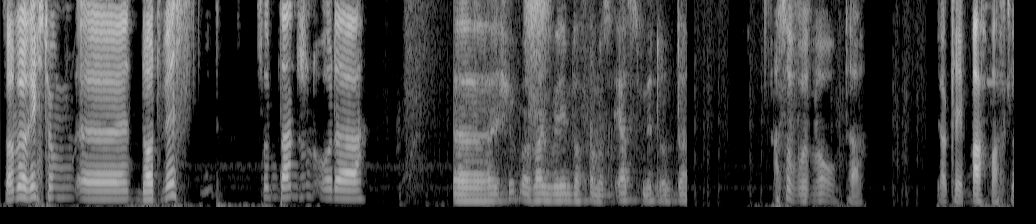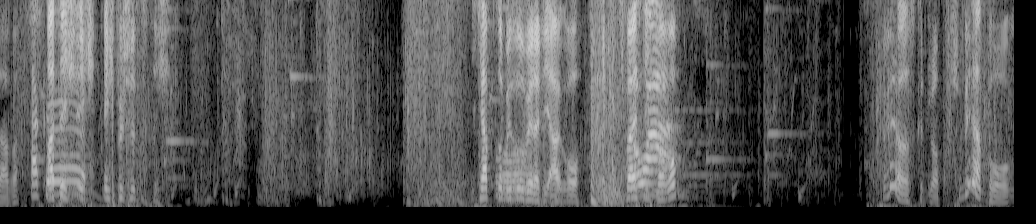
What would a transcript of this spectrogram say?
Sollen wir Richtung äh, Nordwesten zum Dungeon oder... äh, ich würde mal sagen, wir nehmen davon das Erz mit und dann. Achso, wo, wo? Da. Ja, Okay, mach mal, Sklave. Attacke! Warte, ich, ich, ich beschütze dich. Ich hab sowieso Oh. wieder die Agro. Ich weiß nicht Aua. warum. Schon wieder was gedroppt. Schon wieder ein Bogen.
